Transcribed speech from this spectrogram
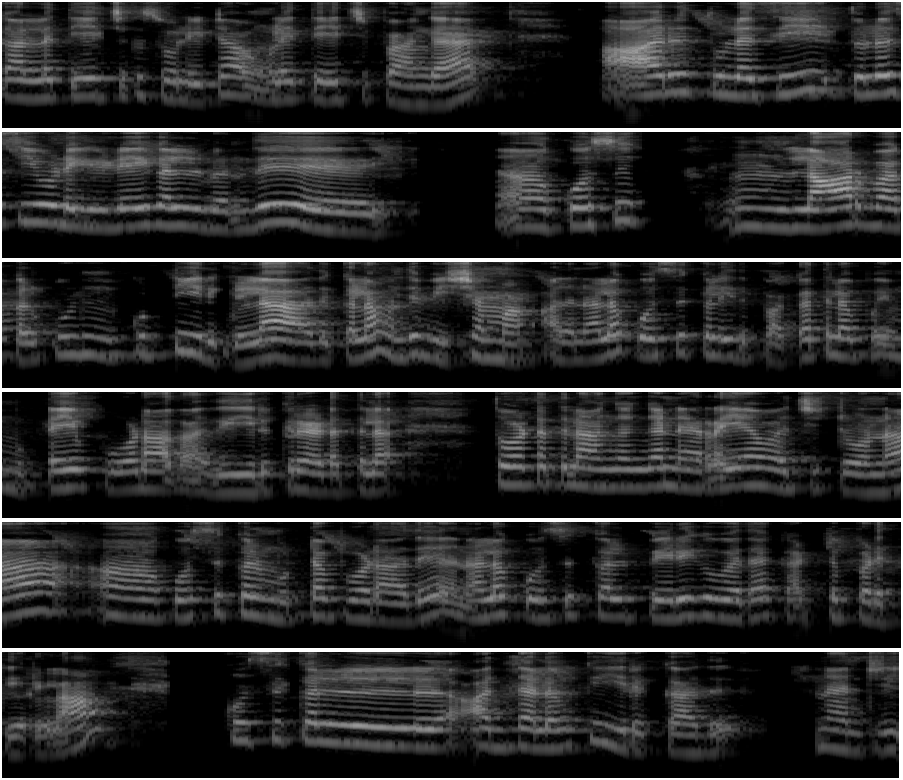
காலில் தேய்ச்சிக்க சொல்லிவிட்டு அவங்களே தேய்ச்சிப்பாங்க. ஆறு துளசி துளசியோட இலைகள் வந்து கொசு லார்வாக்கள் குன் குட்டி இருக்குல்ல அதுக்கெல்லாம் வந்து விஷமாக அதனால் கொசுக்கள் இது பக்கத்தில் போய் முட்டையை போடாதான் இது இருக்கிற இடத்துல. தோட்டத்தில் அங்கங்கே நிறையா வச்சிட்டோன்னா கொசுக்கள் முட்டை போடாது. அதனால் கொசுக்கள் பெருகுவதை கட்டுப்படுத்திடலாம். கொசுக்கள் அந்த அளவுக்கு இருக்காது. நன்றி.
